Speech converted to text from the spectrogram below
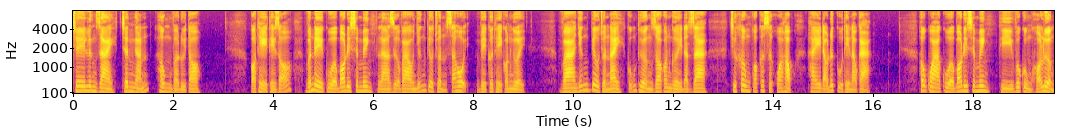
chê lưng dài, chân ngắn, hông và đùi to. Có thể thấy rõ, vấn đề của body shaming là dựa vào những tiêu chuẩn xã hội về cơ thể con người. Và những tiêu chuẩn này cũng thường do con người đặt ra, chứ không có cơ sở khoa học hay đạo đức cụ thể nào cả. Hậu quả của body shaming thì vô cùng khó lường.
